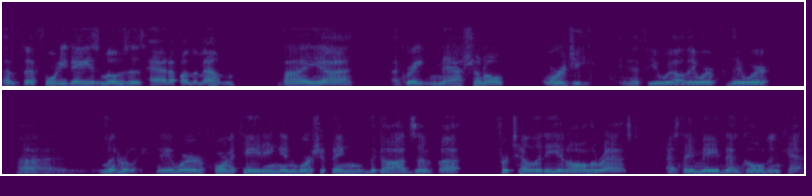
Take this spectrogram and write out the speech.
of the 40 days Moses had up on the mountain by uh, a great national orgy, if you will. They were they were uh, literally they were fornicating and worshiping the gods of uh, fertility and all the rest as they made that golden calf.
